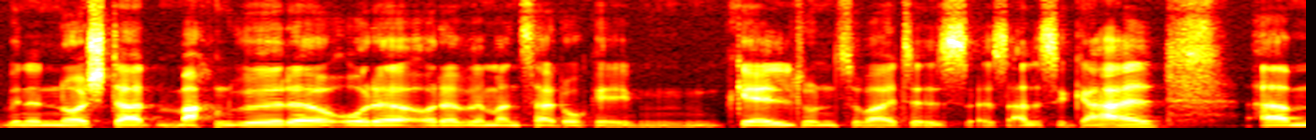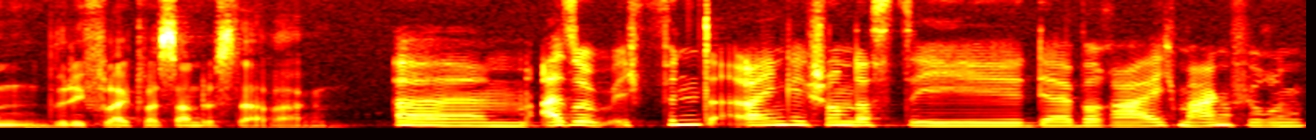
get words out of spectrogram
wenn ein Neustart machen würde oder, oder wenn man sagt, okay, Geld und so weiter ist, ist alles egal, ähm, würde ich vielleicht was anderes da wagen? Ähm, also ich finde eigentlich schon, dass die, der Bereich Magenführung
